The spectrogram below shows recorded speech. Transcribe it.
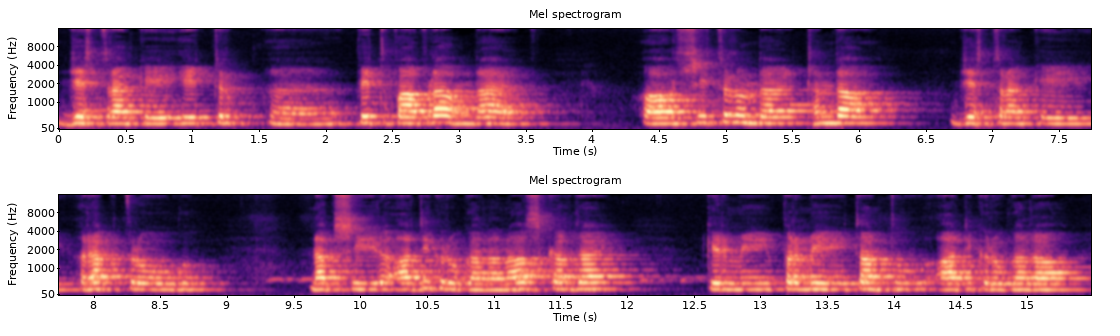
ਜਿਸ ਤਰ੍ਹਾਂ ਕਿ ਇਹ ਤ੍ਰਿ- ਪਿੱਤ ਪਾਪੜਾ ਹੁੰਦਾ ਹੈ, ਔਰ ਸ਼ੀਤਲ ਹੁੰਦਾ ਹੈ, ਠੰਡਾ, ਜਿਸ ਤਰ੍ਹਾਂ ਕਿ ਰਕਤ ਰੋਗ, ਨਕਸੀਰ ਆਦਿਕ ਰੋਗਾਂ ਦਾ ਨਾਸ਼ ਕਰਦਾ ਹੈ। ਕਿਰਮੀ ਪਰਮੇ ਤੰਤੂ ਆਦਿਕ ਰੋਗਾਂ ਦਾ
